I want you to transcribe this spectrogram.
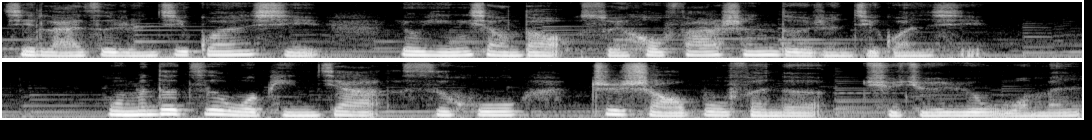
既来自人际关系，又影响到随后发生的人际关系。我们的自我评价似乎。至少部分的取决于我们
